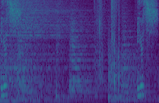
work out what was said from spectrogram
よし。よし。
